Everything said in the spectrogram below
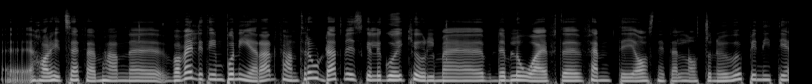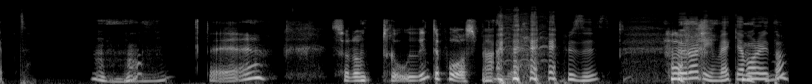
eh, har Hits FM. Han eh, var väldigt imponerad för han trodde att vi skulle gå i kull med det blåa efter 50 avsnitt eller något och nu är vi uppe i 91. Mhm. Det, så de tror inte på oss. Precis. Hur har din vecka varit då?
